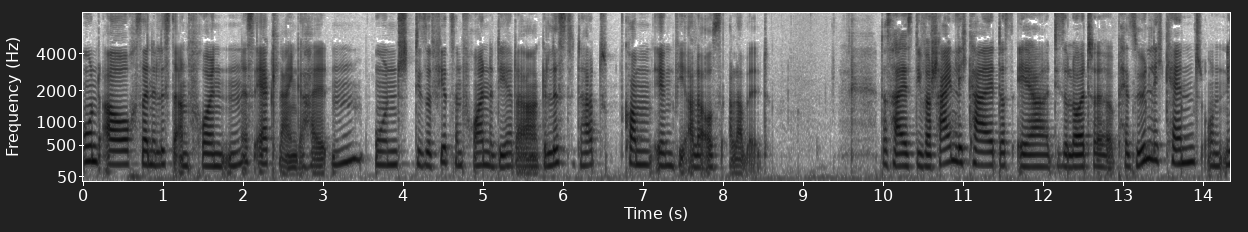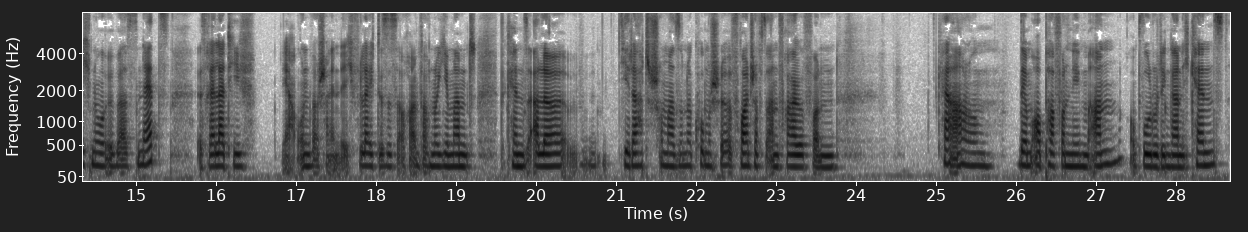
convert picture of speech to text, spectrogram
Und auch seine Liste an Freunden ist eher klein gehalten und diese 14 Freunde, die er da gelistet hat, kommen irgendwie alle aus aller Welt. Das heißt, die Wahrscheinlichkeit, dass er diese Leute persönlich kennt und nicht nur übers Netz, ist relativ ja, unwahrscheinlich. Vielleicht ist es auch einfach nur jemand, wir kennen es alle, jeder hatte schon mal so eine komische Freundschaftsanfrage von, keine Ahnung, dem Opa von nebenan, obwohl du den gar nicht kennst.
